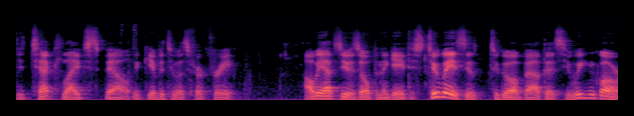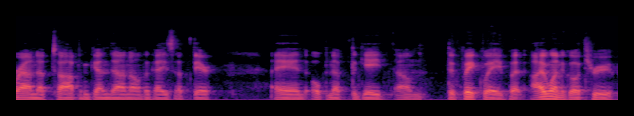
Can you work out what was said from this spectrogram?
Detect Life spell to give it to us for free. All we have to do is open the gate. There's two ways to, to go about this. We can go around up top and gun down all the guys up there and open up the gate um, the quick way, but I want to go through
